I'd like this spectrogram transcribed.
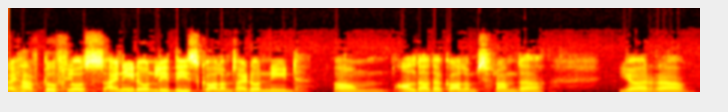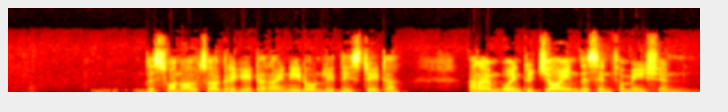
I have two flows. I need only these columns. I don't need um, all the other columns from the your uh, this one also aggregator. I need only these data. And I'm going to join this information.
